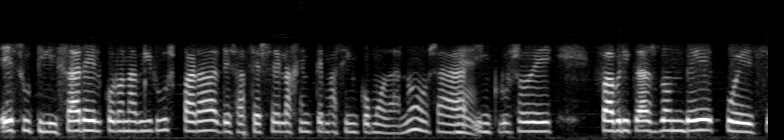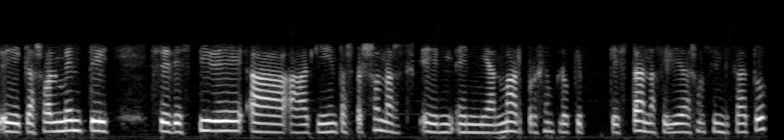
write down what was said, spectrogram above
es utilizar el coronavirus para deshacerse de la gente más incómoda, ¿no? O sea, mm. incluso de fábricas donde pues eh, casualmente se despide a, a 500 personas en, en Myanmar, por ejemplo, que, que están afiliadas a un sindicato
